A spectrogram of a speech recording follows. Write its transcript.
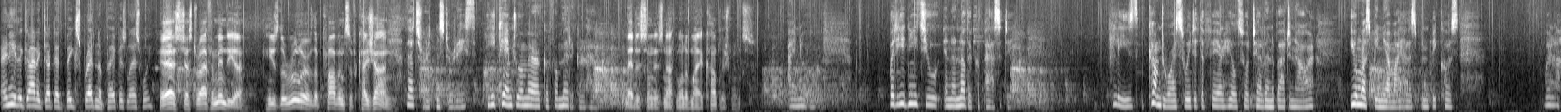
Ain't he the guy that got that big spread in the papers last week? Yes, just arrived from India. He's the ruler of the province of Kajan. That's right, Mr. Race. He came to America for medical help. Medicine is not one of my accomplishments. I know. But he needs you in another capacity. Please, come to our suite at the Fair Hills Hotel in about an hour. You must be near my husband because, well,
